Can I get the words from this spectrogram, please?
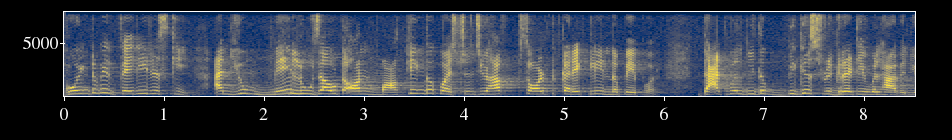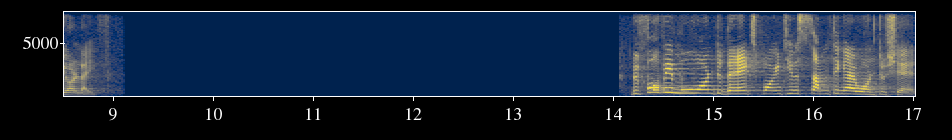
going to be very risky and you may lose out on marking the questions you have solved correctly in the paper. That will be the biggest regret you will have in your life. Before we move on to the next point, here's something I want to share.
